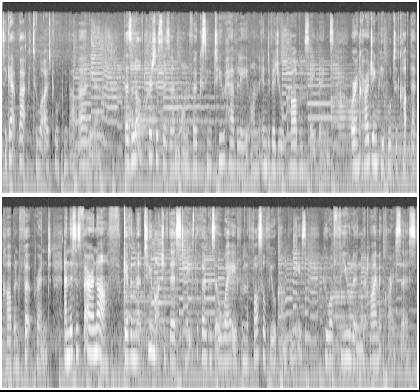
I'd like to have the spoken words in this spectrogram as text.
To get back to what I was talking about earlier, there's a lot of criticism on focusing too heavily on individual carbon savings or encouraging people to cut their carbon footprint. And this is fair enough, given that too much of this takes the focus away from the fossil fuel companies who are fueling the climate crisis.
